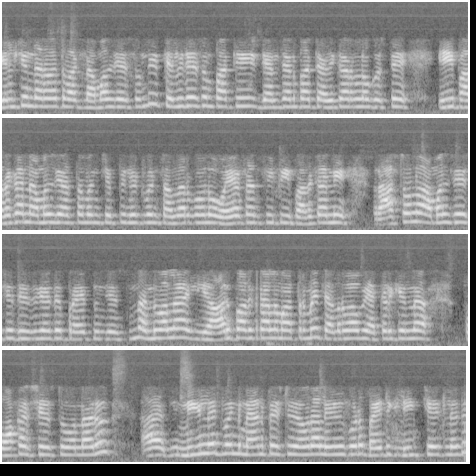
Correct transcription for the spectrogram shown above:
గెలిచిన తర్వాత వాటిని అమలు చేస్తుంది. తెలుగుదేశం పార్టీ జనసేన పార్టీ అధికారంలోకి వస్తే ఈ పథకాన్ని అమలు చేస్తామని చెప్పినటువంటి సందర్భంలో వైఎస్ఆర్సీపీ ఈ పథకాన్ని రాష్ట్రంలో అమలు చేసే దిశగా అయితే ప్రయత్నం చేస్తుంది. అందువల్ల ఈ ఆరు పథకాలు మాత్రమే చంద్రబాబు ఎక్కడికెళ్ళినా ఫోకస్ చేస్తూ ఉన్నారు. మిగిలినటువంటి మేనిఫెస్టో వివరాలు ఏవి కూడా బయటకు లీక్ చేయట్లేదు.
